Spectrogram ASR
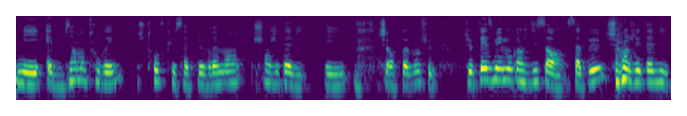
Mais être bien entouré, je trouve que ça peut vraiment changer ta vie. Et genre vraiment, je, je pèse mes mots quand je dis ça. Hein. Ça peut changer ta vie.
